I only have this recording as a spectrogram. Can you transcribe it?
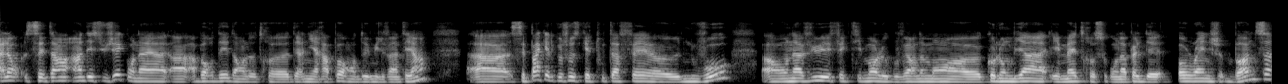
Alors, c'est un, des sujets qu'on a abordé dans notre dernier rapport en 2021. Euh, c'est pas quelque chose qui est tout à fait nouveau. on a vu effectivement le gouvernement colombien émettre ce qu'on appelle des Orange Bonds.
